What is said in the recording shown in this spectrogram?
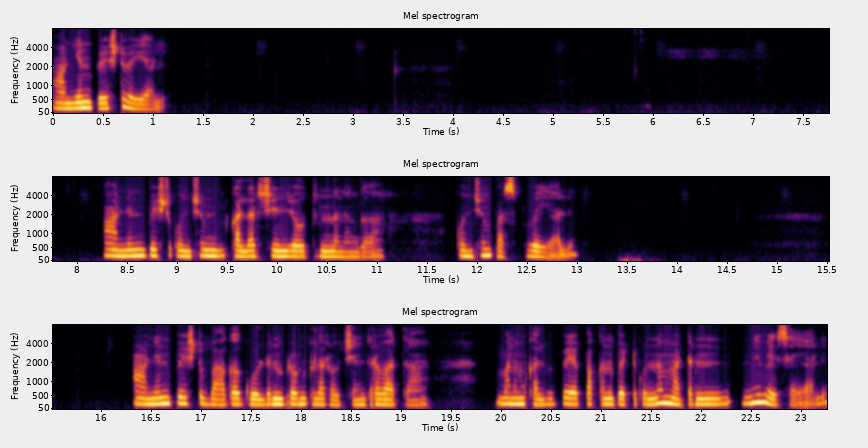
ఆనియన్ పేస్ట్ వేయాలి. ఆనియన్ పేస్ట్ కొంచెం కలర్ చేంజ్ అవుతుందనగా కొంచెం పసుపు వేయాలి. ఆనియన్ పేస్ట్ బాగా గోల్డెన్ బ్రౌన్ కలర్ వచ్చిన తర్వాత మనం కలిపి పక్కన పెట్టుకున్న మటన్ని వేసేయాలి.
